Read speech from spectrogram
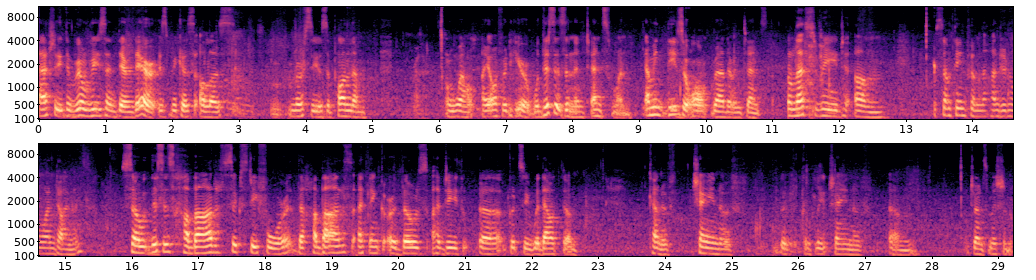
actually, the real reason they're there is because Allah's mercy is upon them. Oh, well, I offered here. Well, this is an intense one. I mean, these are all rather intense. So let's read um, something from the 101 Diamonds. So this is Habar 64. The Habars, I think, are those hadith uh, without the kind of chain of, the complete chain of um, transmission.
